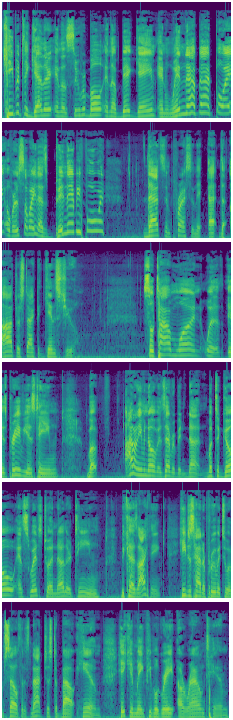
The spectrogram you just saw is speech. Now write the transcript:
keep it together in the Super Bowl in the big game and win that bad boy over somebody that's been there before, that's impressive. The uh, the odds are stacked against you. So Tom won with his previous team, but I don't even know if it's ever been done. But to go and switch to another team because I think he just had to prove it to himself that it's not just about him. He can make people great around him.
